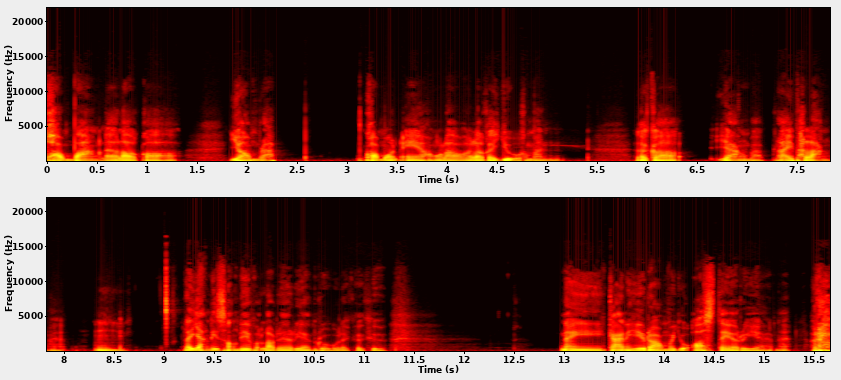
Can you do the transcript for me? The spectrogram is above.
ความหวังแล้วเราก็ยอมรับ ความอ่อนแอของเราแล้วเราก็อยู่กับมัน แล้วก็อย่างแบบไร้พลังฮะอืม และอย่างที่สองที่เราได้เรียนรู้เลยก็คือ ในการที่เรามาอยู่ออสเตรเลียนะเรา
